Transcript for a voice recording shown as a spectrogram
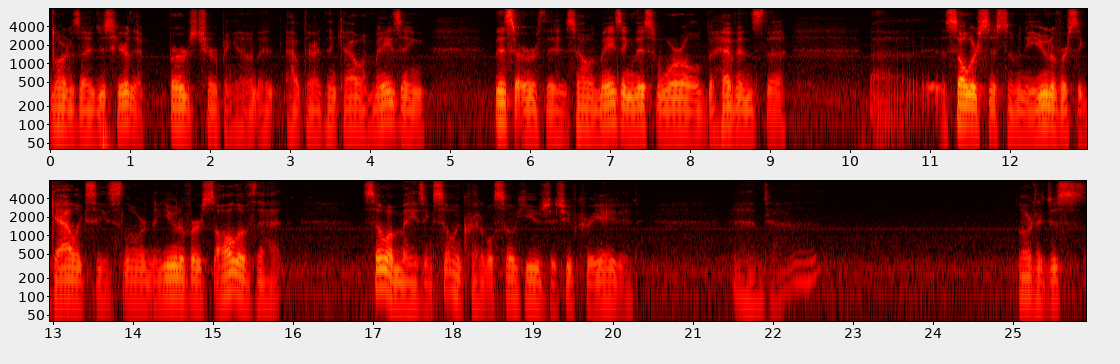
Lord. Lord, as I just hear the birds chirping out, out there, I think how amazing this earth is, how amazing this world, the heavens, the, uh, the solar system, and the universe, the galaxies, Lord, the universe, all of that. So amazing, so incredible, so huge that you've created. Lord, I just,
